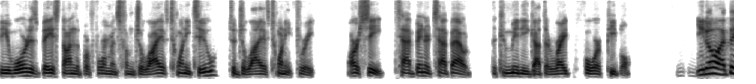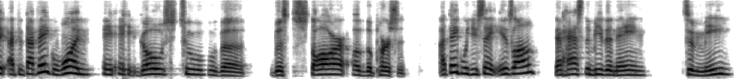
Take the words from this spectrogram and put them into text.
The award is based on the performance from July of 22 to July of 23. RC, tap in or tap out. The committee got the right four people. You know, I think I, think I think one it, it goes to the the star of the person. I think when you say Islam, that has to be the name to me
